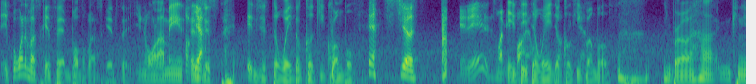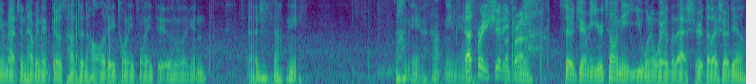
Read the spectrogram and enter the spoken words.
if one of us gets it, both of us gets it. You know what I mean? Oh, it's yeah. just it's just the way the cookie crumbles. It's just. It is. Let me. It's the way the cookie crumbles. Bro, huh, can you imagine having a ghost hunting holiday 2022? Fucking, imagine not me. Not me. Not me, man. That's pretty shitty, Fucking bro. me. So, Jeremy, you're telling me you wouldn't wear that shirt that I showed you?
